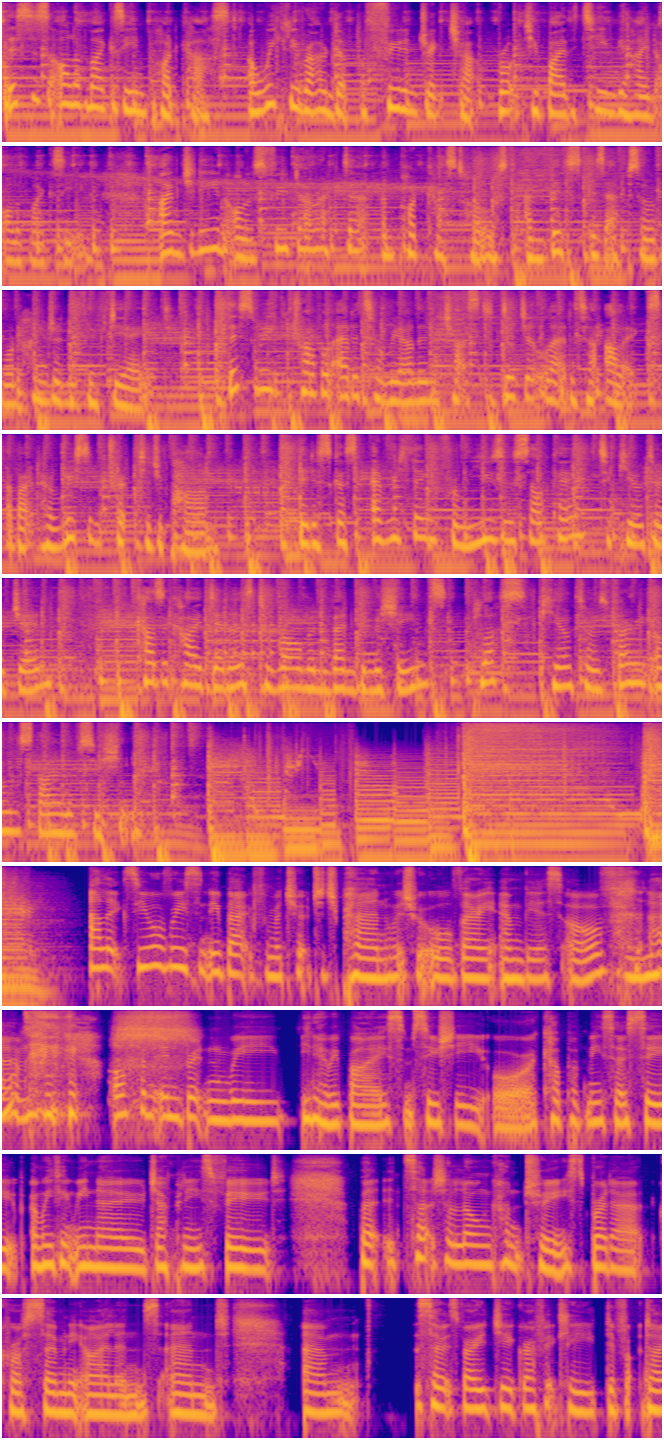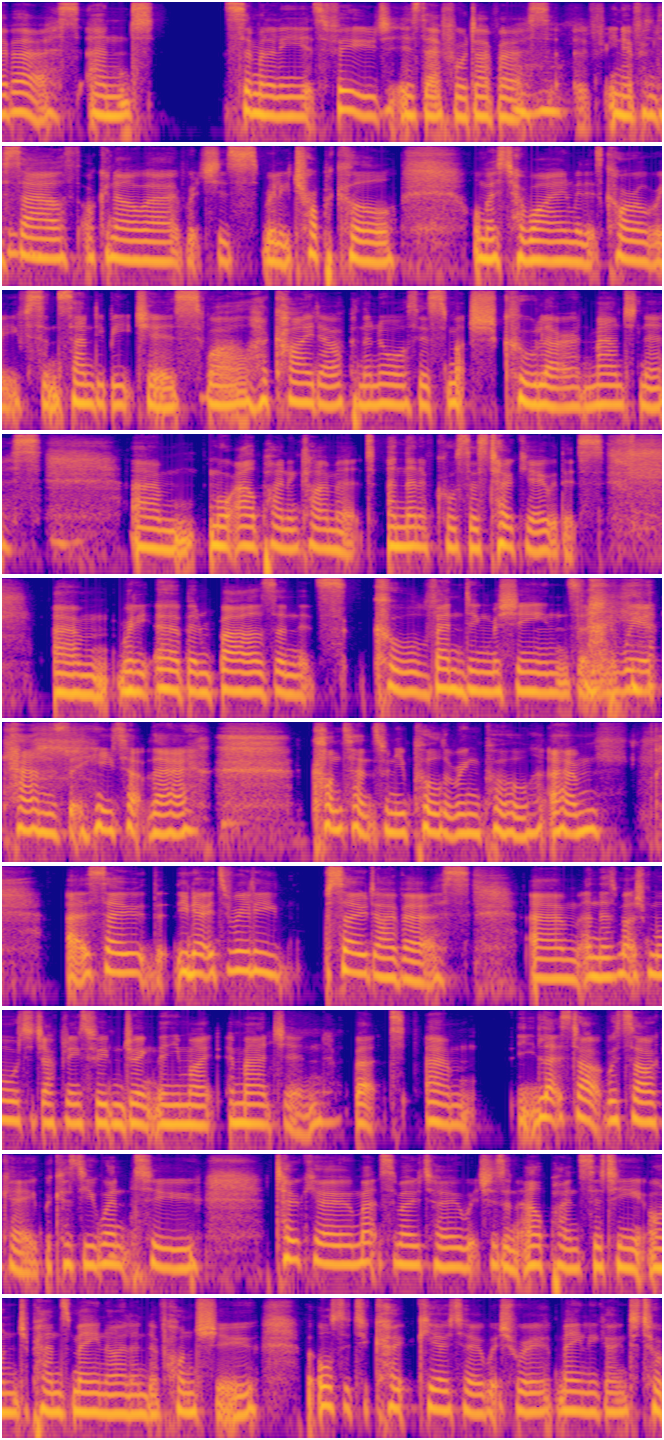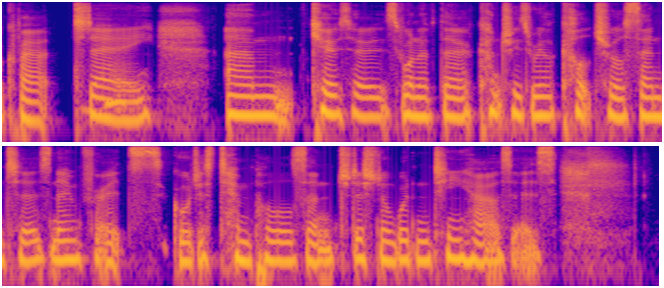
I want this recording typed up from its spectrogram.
This is Olive Magazine Podcast, a weekly roundup of food and drink chat brought to you by the team behind Olive Magazine. I'm Janine, Olive's food director and podcast host, and this is episode 158. This week, travel editor Rhiannon chats to digital editor Alex about her recent trip to Japan. They discuss everything from yuzu sake to Kyoto gin, kazakai dinners to ramen vending machines, plus Kyoto's very own style of sushi. Alex, you're recently back from a trip to Japan, which we're all very envious of. Mm-hmm. Um, often in Britain, we, you know, we buy some sushi or a cup of miso soup, and we think we know Japanese food, but it's such a long country spread out across so many islands, and um, so it's very geographically div- diverse. And similarly, its food is therefore diverse. Mm-hmm. You know, from the south, Okinawa, which is really tropical, almost Hawaiian with its coral reefs and sandy beaches, while Hokkaido up in the north is much cooler and mountainous, mm-hmm. um, more alpine in climate. And then, of course, there's Tokyo with its um, really urban buzz and its cool vending machines and weird yeah. cans that heat up their contents when you pull the ring pull. Um, uh, so, you know, it's really so diverse. Um, and there's much more to Japanese food and drink than you might imagine. But um, let's start with sake because you went to Tokyo, Matsumoto, which is an alpine city on Japan's main island of Honshu, but also to Kyoto, which we're mainly going to talk about today. Um, Kyoto is one of the country's real cultural centres, known for its gorgeous temples and traditional wooden tea houses.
